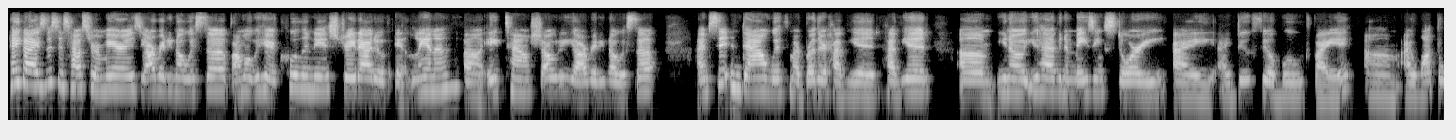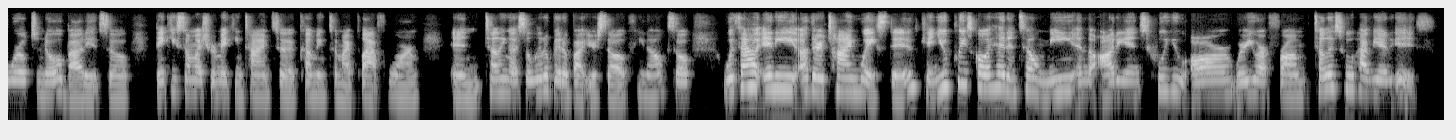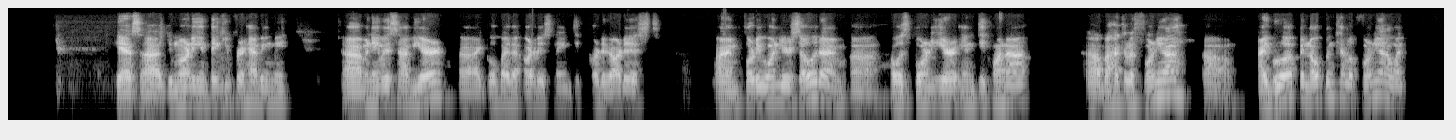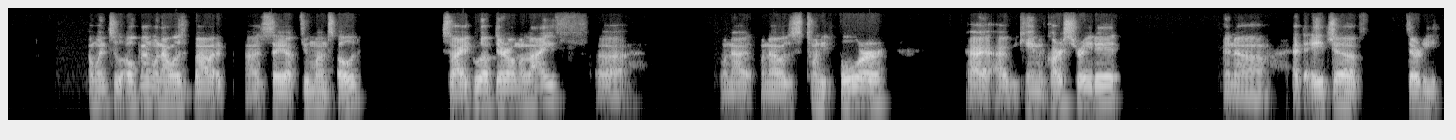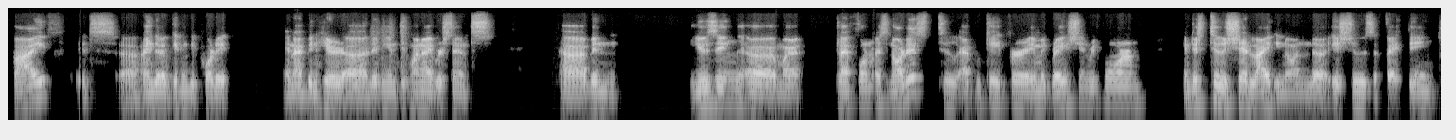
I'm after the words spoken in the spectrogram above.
Hey guys, this is House Ramirez. You already know what's up. I'm over here cooling it straight out of Atlanta, uh, A-Town Shorty. You already know what's up. I'm sitting down with my brother Javier. Javier, um, you know, you have an amazing story. I I do feel moved by it. Um, I want the world to know about it. So thank you so much for making time to coming to my platform and telling us a little bit about yourself. You know, so without any other time wasted, can you please go ahead and tell me and the audience who you are, where you are from? Tell us who Javier is. Yes, uh, good morning and thank you for having me. Uh, my name is Javier. Uh, I go by the artist name Deported Artist. I'm 41 years old. I'm uh, I was born here in Tijuana, uh, Baja California. Uh, I grew up in Oakland, California. I went I went to Oakland when I was about I'd say a few months old. So I grew up there all my life. Uh, when I when I was 24, I, I became incarcerated, and uh, at the age of 35, it's uh, I ended up getting deported, and I've been here uh, living in Tijuana ever since. Uh, I've been using uh, my platform as an artist to advocate for immigration reform and just to shed light, you know, on the issues affecting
